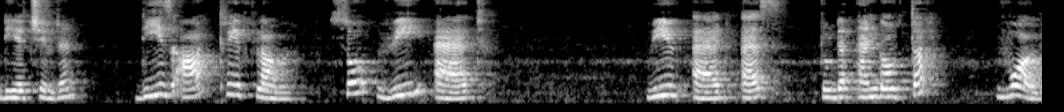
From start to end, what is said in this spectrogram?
Dear children these are three flowers so we add we add s to the end of the word.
